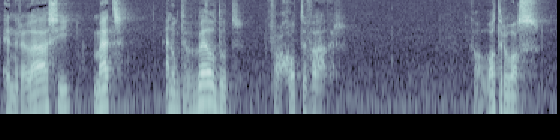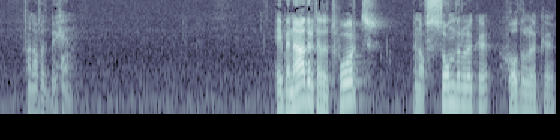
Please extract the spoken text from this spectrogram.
in relatie met en ook de wel doet van God de Vader. Van wat er was vanaf het begin. Hij benadrukt dat het woord een afzonderlijke, goddelijke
